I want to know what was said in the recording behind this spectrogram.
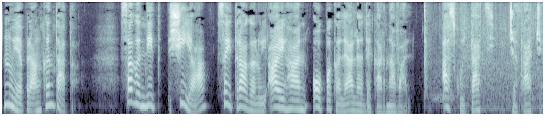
nu e prea încântată. S-a gândit și ea să-i tragă lui Aihan o păcăleală de carnaval. Ascultați ce face.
